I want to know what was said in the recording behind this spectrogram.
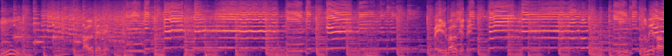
হুম ভালো খেতে হুম, বেশ ভালো খেতে হুম, তুমি খাও খাও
